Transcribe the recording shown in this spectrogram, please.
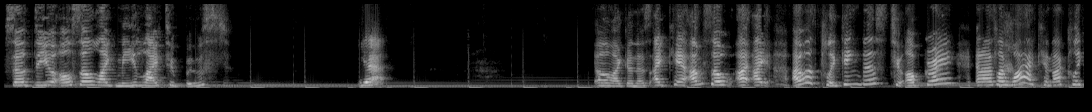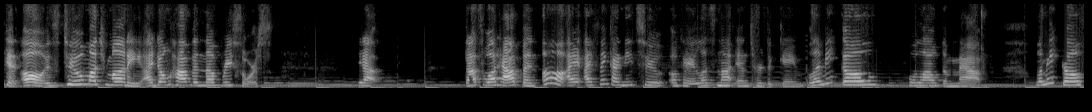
so do you also like me like to boost? Yeah. Oh my goodness, I can't. I'm so I I I was clicking this to upgrade, and I was like, why I cannot click it? Oh, it's too much money. I don't have enough resource. Yeah, that's what happened. Oh, I, I think I need to. Okay, let's not enter the game. Let me go pull out the map. Let me go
